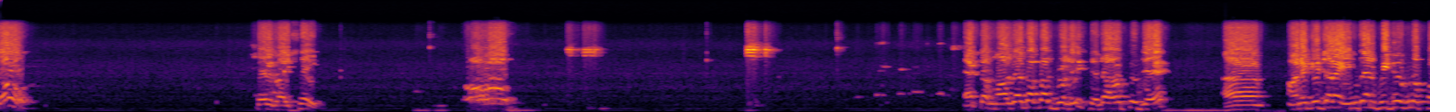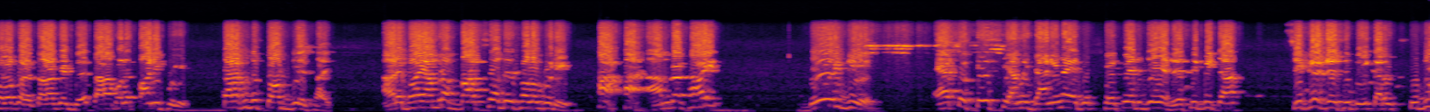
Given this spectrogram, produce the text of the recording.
go. সেই ভাই, সেই। একটা মজার ব্যাপার বলি, সেটা হচ্ছে যে অনেকে যারা ইন্ডিয়ান ভিডিও গুলো ফলো করে, তারা দেখবে, তারা বলে পানিপুরি। তারা শুধু টপ দিয়ে খায়। আরে ভাই, আমরা বাচ্চাদের ফলো করি। আমরা খাই দই দিয়ে। এত টেস্টি আমি জানি না এদের শেফের যে রেসিপিটা সিক্রেট রেসিপি কারণ শুধু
